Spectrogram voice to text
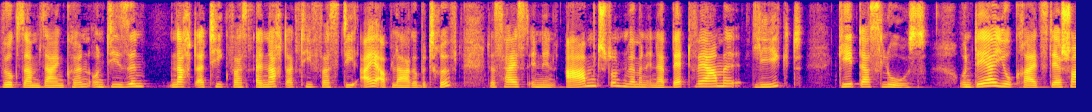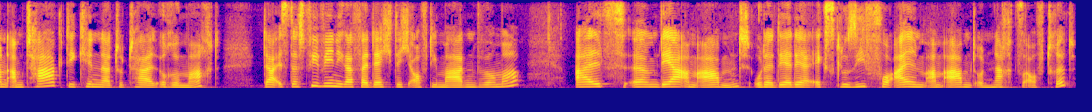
wirksam sein können und die sind nachtaktiv was, äh, nachtaktiv, was die Eiablage betrifft. Das heißt, in den Abendstunden, wenn man in der Bettwärme liegt, geht das los. Und der Juckreiz, der schon am Tag die Kinder total irre macht, da ist das viel weniger verdächtig auf die Madenwürmer als ähm, der am Abend oder der, der exklusiv vor allem am Abend und nachts auftritt.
